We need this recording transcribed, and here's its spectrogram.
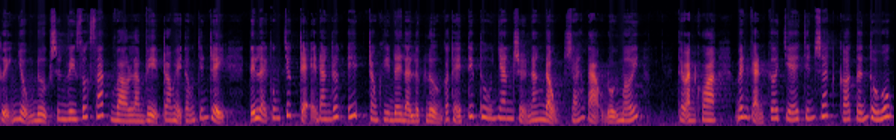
tuyển dụng được sinh viên xuất sắc vào làm việc trong hệ thống chính trị. Tỷ lệ công chức trẻ đang rất ít, trong khi đây là lực lượng có thể tiếp thu nhanh sự năng động, sáng tạo, đổi mới. Theo anh Khoa, bên cạnh cơ chế chính sách có tính thu hút,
